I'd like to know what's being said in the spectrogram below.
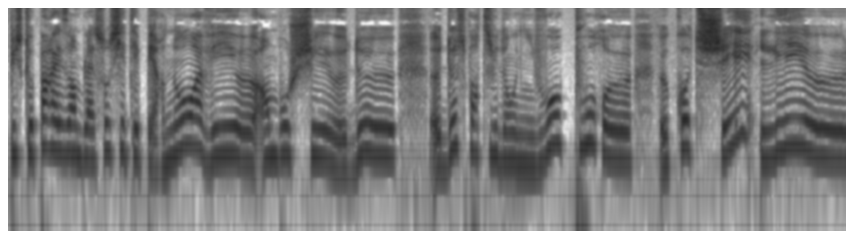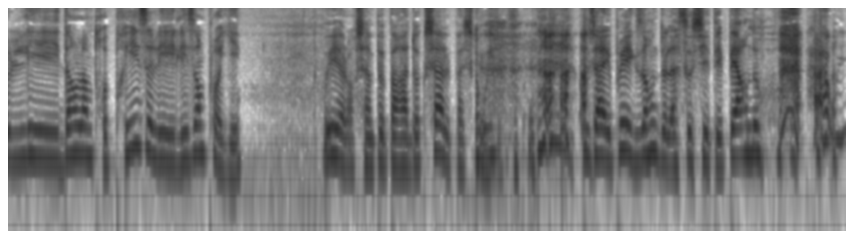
puisque par exemple la société Pernod avait euh, embauché euh, deux, euh, deux sportifs de haut niveau pour coacher les, les, dans l'entreprise les, les employés. Oui, alors c'est un peu paradoxal parce que oui. vous avez pris l'exemple de la société Pernod. Ah oui.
